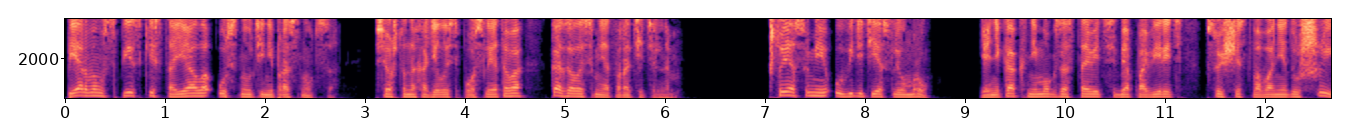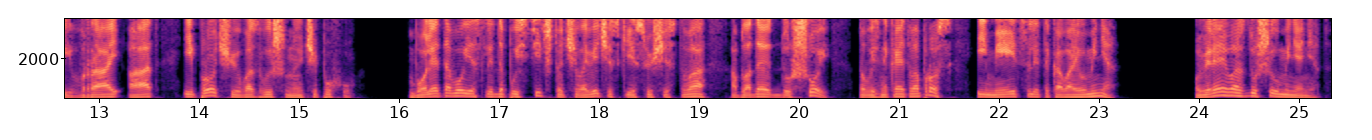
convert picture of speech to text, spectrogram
Первым в списке стояло уснуть и не проснуться. Все, что находилось после этого, казалось мне отвратительным. Что я сумею увидеть, если умру? Я никак не мог заставить себя поверить в существование души, в рай, ад и прочую возвышенную чепуху. Более того, если допустить, что человеческие существа обладают душой, то возникает вопрос, имеется ли таковая у меня? Уверяю вас, души у меня нет.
